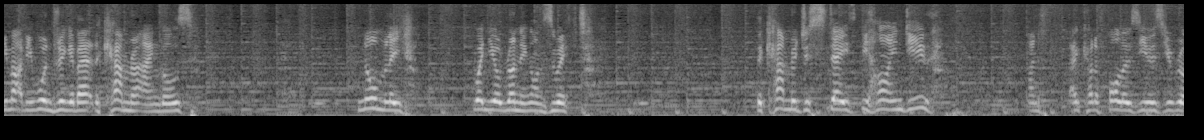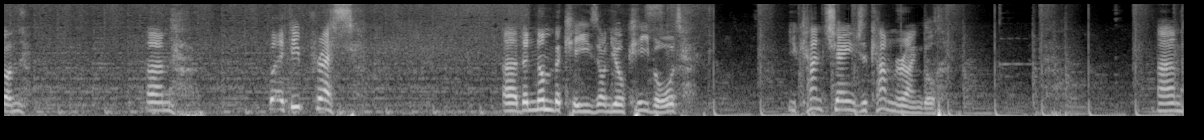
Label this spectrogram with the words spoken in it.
You might be wondering about the camera angles. Normally, when you're running on Zwift, the camera just stays behind you and, and kind of follows you as you run. Um, but if you press uh, the number keys on your keyboard, you can change the camera angle. Um,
